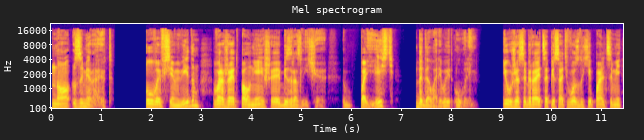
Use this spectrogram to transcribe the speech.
но замирают. Увы всем видом выражает полнейшее безразличие. «Поесть?» — договаривает уволень. И уже собирается описать в воздухе пальцами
